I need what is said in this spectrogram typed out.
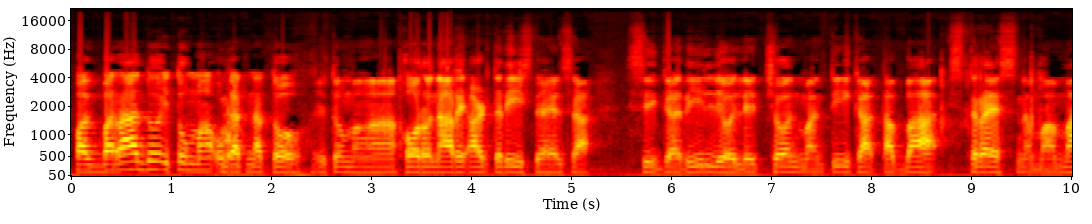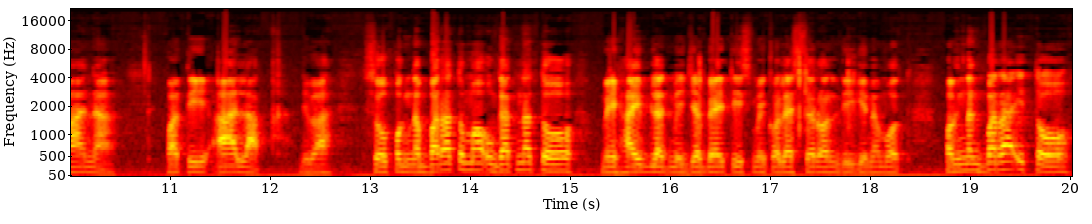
pag barado itong mga ugat na to, itong mga coronary arteries dahil sa sigarilyo, lechon, mantika, taba, stress, namamana, pati alak, di ba? So, pag nabara itong mga ugat na to, may high blood, may diabetes, may cholesterol, hindi ginamot. Pag nagbara ito,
